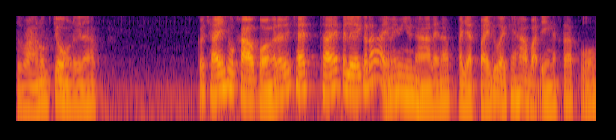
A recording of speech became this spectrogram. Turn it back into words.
สว่างโล่งโจ้งเลยนะครับ ก็ใช้ชั่วคราวก่อนก็ได้ใช้ใช้ไปเลยก็ได้ ไม่มีปัญหาอะไรนะ ประหยัดไฟด้วยแค่ 5 วัตต์เองนะครับผม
